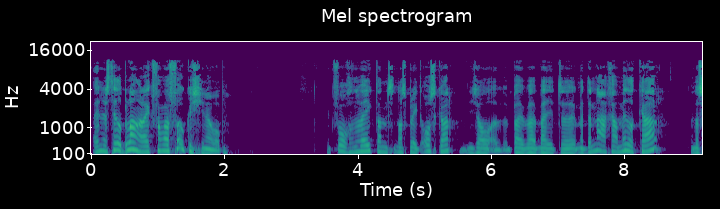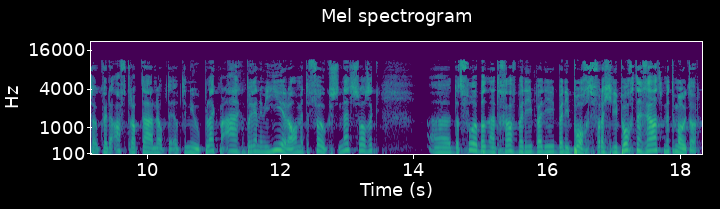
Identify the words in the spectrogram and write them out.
En dan is het heel belangrijk van waar focus je nou op? Volgende week dan, dan spreekt Oscar. Die zal bij, bij, bij het, met daarna gaan met elkaar en dat is ook weer de aftrap daar op de, op de nieuwe plek. Maar eigenlijk beginnen we hier al met de focus. Net zoals ik uh, dat voorbeeld net gaf bij die, bij, die, bij die bocht. Voordat je die bocht in gaat met de motor.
